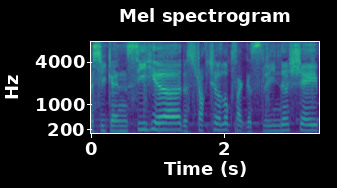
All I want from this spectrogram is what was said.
As you can see here, the structure looks like a cylinder shape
